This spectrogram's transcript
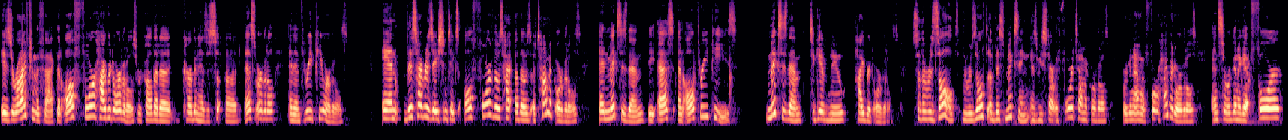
is derived from the fact that all four hybrid orbitals, recall that a carbon has a uh, s orbital and then three p orbitals. And this hybridization takes all four of those, of those atomic orbitals and mixes them, the s and all three p's, mixes them to give new hybrid orbitals. So the result, the result of this mixing is we start with four atomic orbitals. We're going to have four hybrid orbitals. And so we're going to get four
